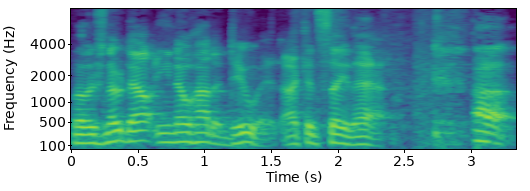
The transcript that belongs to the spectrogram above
Well, there's no doubt you know how to do it. I could say that. Uh,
